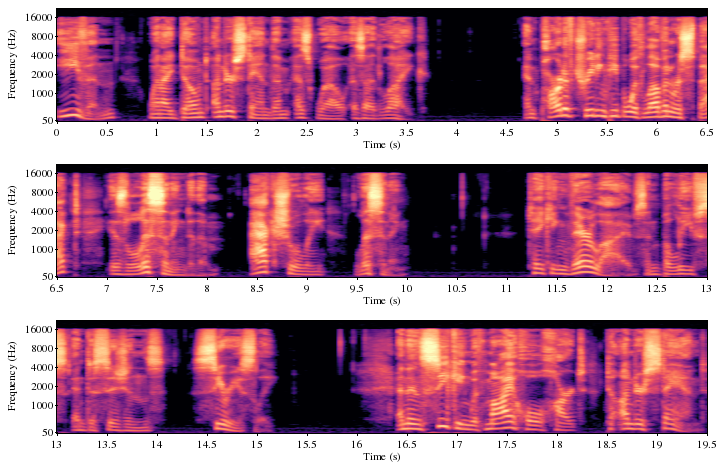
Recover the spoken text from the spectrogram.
even when I don't understand them as well as I'd like. And part of treating people with love and respect is listening to them, actually listening, taking their lives and beliefs and decisions seriously, and then seeking with my whole heart to understand,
